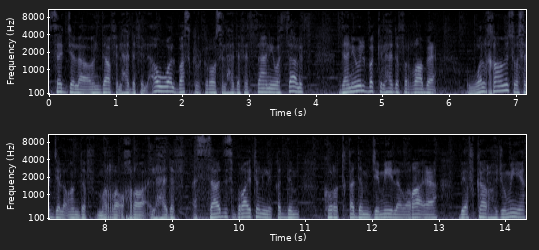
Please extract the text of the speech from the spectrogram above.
سجل أونداف الهدف الأول باسكل كروس الهدف الثاني والثالث داني ويلبك الهدف الرابع والخامس وسجل أونداف مرة أخرى الهدف السادس. برايتون اللي قدم كرة قدم جميلة ورائعة بأفكار هجومية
